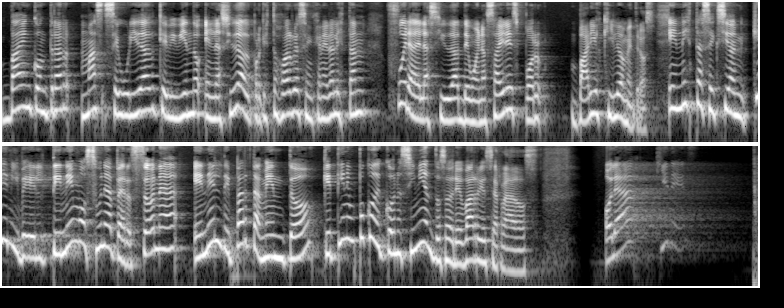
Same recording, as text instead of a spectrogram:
va a encontrar más seguridad que viviendo en la ciudad, porque estos barrios en general están fuera de la ciudad de Buenos Aires por varios kilómetros. En esta sección, ¿qué nivel? Tenemos una persona en el departamento que tiene un poco de conocimiento sobre barrios cerrados. Hola, ¿quién es?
